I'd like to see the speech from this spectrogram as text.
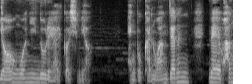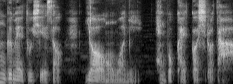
영원히 노래할 것이며 행복한 왕자는 내 황금의 도시에서 영원히 행복할 것이로다.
